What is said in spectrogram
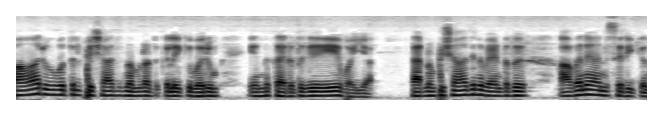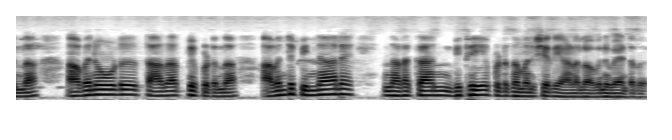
ആ രൂപത്തിൽ പിശാജ് നമ്മുടെ അടുക്കലേക്ക് വരും എന്ന് കരുതുകയേ വയ്യ. കാരണം പിശാചിന് വേണ്ടത് അവനെ അനുസരിക്കുന്ന അവനോട് താതാത്മ്യപ്പെടുന്ന അവന്റെ പിന്നാലെ നടക്കാൻ വിധേയപ്പെടുന്ന മനുഷ്യരെയാണല്ലോ അവന് വേണ്ടത്.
